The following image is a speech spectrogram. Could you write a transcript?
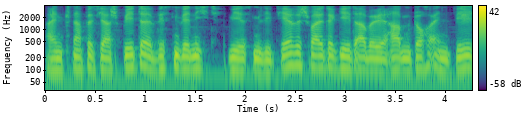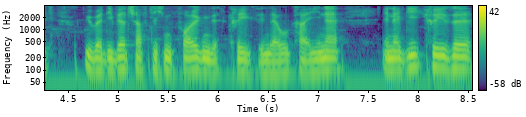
Ein knappes Jahr später wissen wir nicht, wie es militärisch weitergeht, aber wir haben doch ein Bild über die wirtschaftlichen Folgen des Kriegs in der Ukraine. Energiekrise,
